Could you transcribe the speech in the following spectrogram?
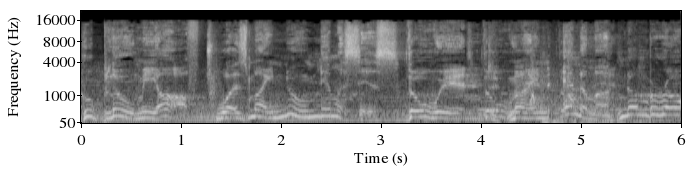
who blew me off. Twas my new nemesis, the wind, the mine enema numero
